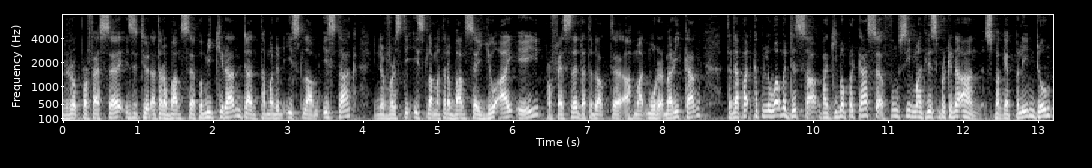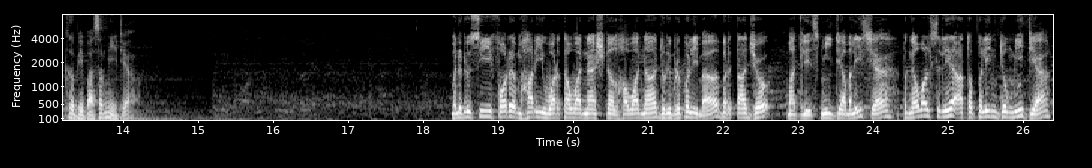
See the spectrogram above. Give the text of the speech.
Menurut Profesor Institut Antarabangsa Pemikiran dan Tamadun Islam ISTAK, Universiti Islam Antarabangsa UIA, Profesor Dr. Dr. Ahmad Murad Marikang, terdapat keperluan mendesak bagi memperkasa fungsi majlis berkenaan sebagai pelindung kebebasan media. Menerusi Forum Hari Wartawan Nasional Hawana 2025 bertajuk Majlis Media Malaysia, pengawal selia atau pelindung media,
